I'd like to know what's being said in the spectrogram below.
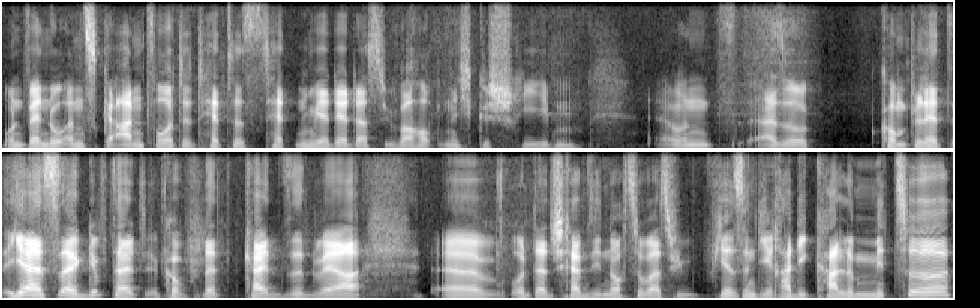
Und wenn du uns geantwortet hättest, hätten wir dir das überhaupt nicht geschrieben. Und also komplett, ja, es ergibt halt komplett keinen Sinn mehr. Ähm, und dann schreiben sie noch sowas wie, wir sind die radikale Mitte,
